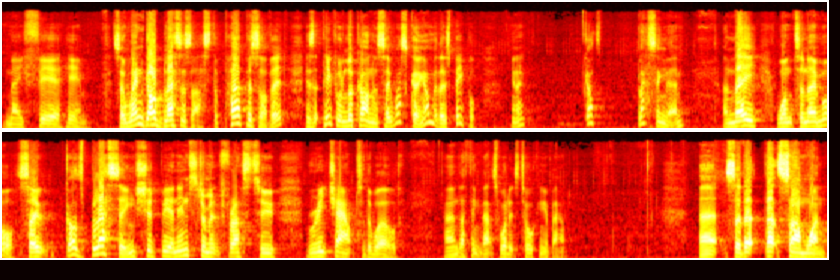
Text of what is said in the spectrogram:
may fear him. So when God blesses us, the purpose of it is that people look on and say, What's going on with those people? You know, God's blessing them and they want to know more. So God's blessing should be an instrument for us to reach out to the world. And I think that's what it's talking about. Uh, so that, that's Psalm 1.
